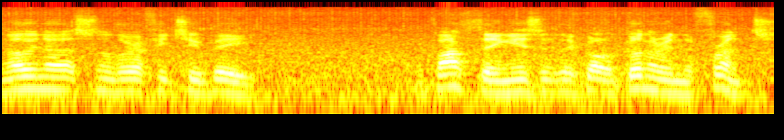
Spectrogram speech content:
No, no, that's another FE2B. The bad thing is that they've got a gunner in the front.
